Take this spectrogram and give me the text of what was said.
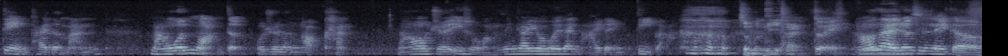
电影拍的蛮蛮温暖的，我觉得很好看。然后觉得艺术王子应该又会再拿一个影帝吧。这么厉害。对，然后再来就是那个。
